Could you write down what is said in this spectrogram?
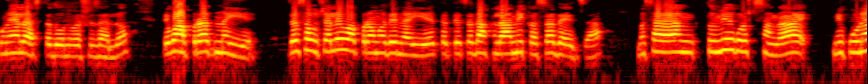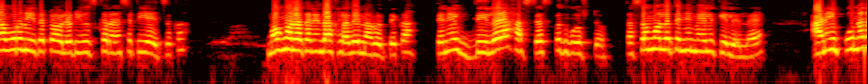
पुण्याला असता दोन वर्ष झालं. ते वापरात नाहीये. जर शौचालय वापरामध्ये नाहीये तर त्याचा दाखला आम्ही कसा द्यायचा? मग सांग तुम्ही गोष्ट सांगा मी पुण्यावरून इथं टॉयलेट युज करण्यासाठी यायचं का? मग मला त्यांनी दाखला देणार होते का? त्याने दिलंय हास्यास्पद गोष्ट. तसं मला त्यांनी मेल केलेलं आहे. आणि पुन्हा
